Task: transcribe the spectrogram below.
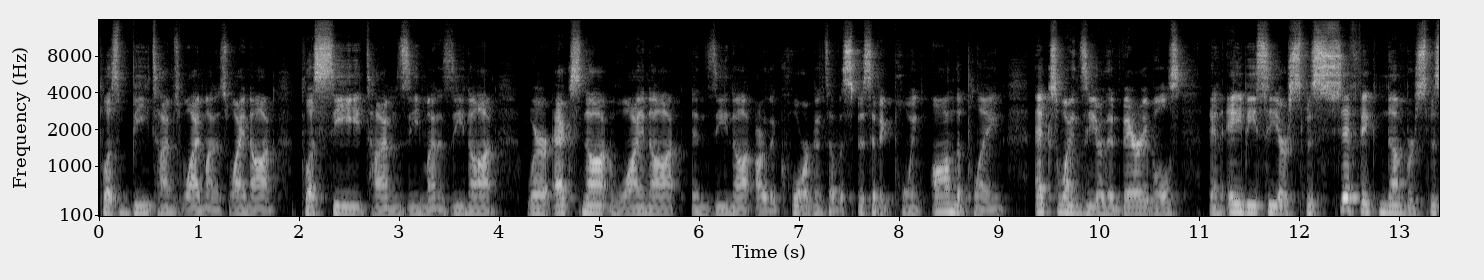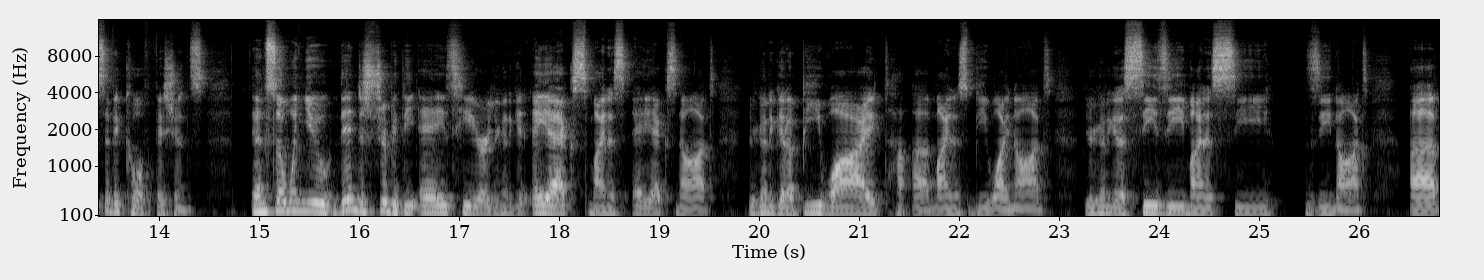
plus b times y minus y naught plus c times z minus z naught, where x naught, y naught, and z naught are the coordinates of a specific point on the plane. x, y, and z are then variables, and a, b, c are specific numbers, specific coefficients. And so when you then distribute the a's here, you're going to get ax minus ax naught, you're going to get a by uh, minus by naught. You're going to get a cz minus cz naught, uh,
